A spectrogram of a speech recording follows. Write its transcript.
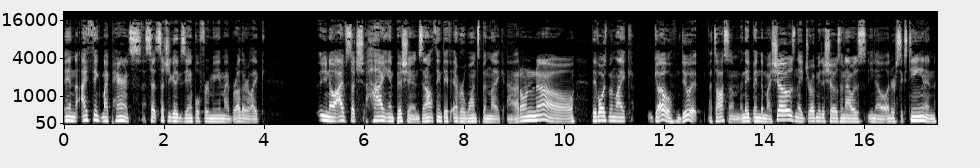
And I think my parents set such a good example for me and my brother. Like, you know, I have such high ambitions and I don't think they've ever once been like, I don't know. They've always been like, go, do it. That's awesome. And they've been to my shows and they drove me to shows when I was, you know, under 16 and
